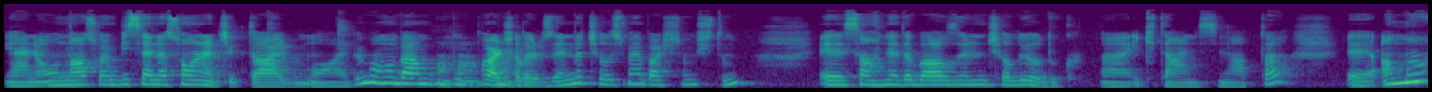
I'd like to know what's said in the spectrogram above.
Yani ondan sonra bir sene sonra çıktı albüm o albüm ama ben bu, bu parçalar üzerinde çalışmaya başlamıştım. E, sahnede bazılarını çalıyorduk. E, iki tanesini hatta. E, ama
